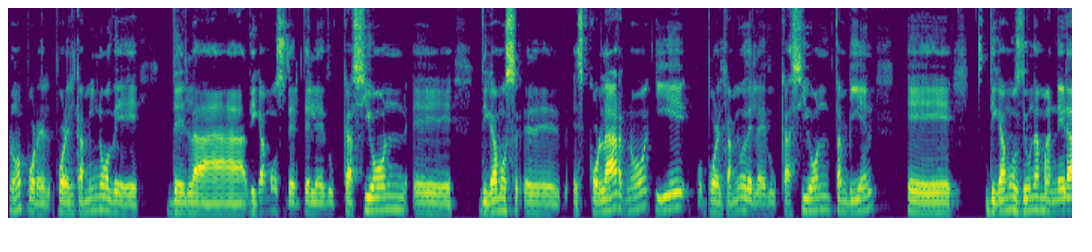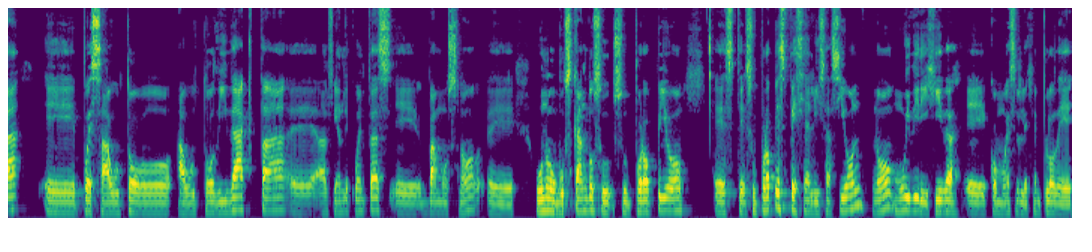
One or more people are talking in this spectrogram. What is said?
¿no? por, el, por el camino de, de la, digamos, de, la educación, eh, digamos, eh, escolar, ¿no? Y por el camino de la educación también, eh, digamos, de una manera, pues, auto, autodidacta, al final de cuentas, vamos, ¿no? uno buscando su, propio, este, su propia especialización, ¿no? Muy dirigida, como es el ejemplo de,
